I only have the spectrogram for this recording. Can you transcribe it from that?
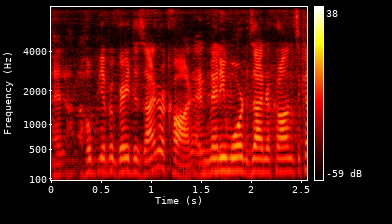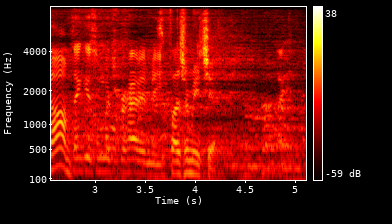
And I hope you have a great designer con and many more designer cons to come. Thank you so much for having me. It's a Pleasure to meet you.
